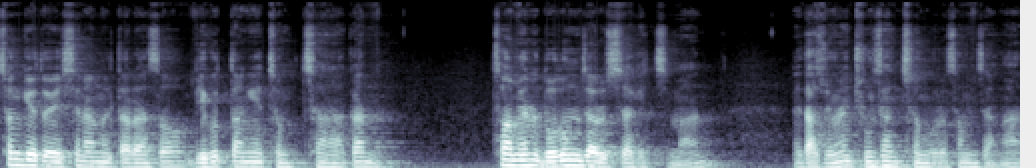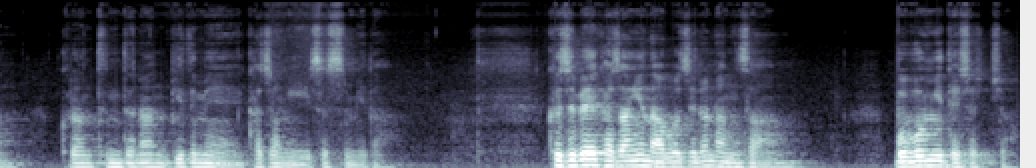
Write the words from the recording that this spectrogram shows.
청교도의 신앙을 따라서 미국 땅에 정착한 처음에는 노동자로 시작했지만 나중에는 중산층으로 성장한 그런 든든한 믿음의 가정이 있었습니다. 그 집의 가장인 아버지는 항상 모범이 되셨죠.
